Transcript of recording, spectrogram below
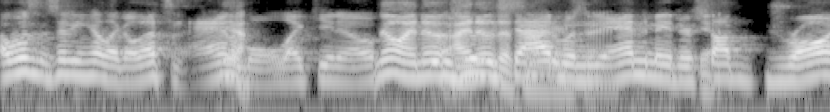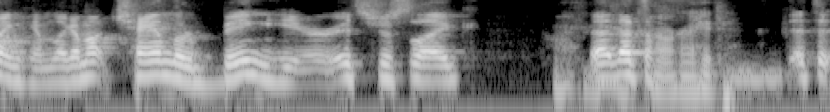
I wasn't sitting here like, oh, that's an animal. Like you know, No, I know- It was I know really that's not sad when the animator Yeah. stopped drawing him. Like I'm not Chandler Bing here. It's just like Oh, that, that's a, all right. it's, a,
